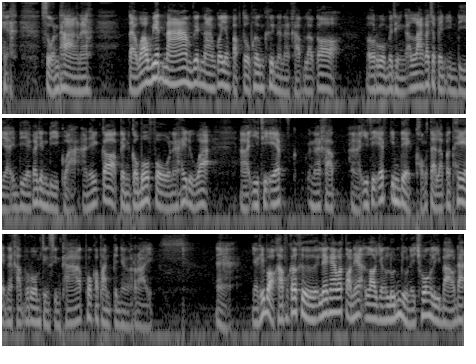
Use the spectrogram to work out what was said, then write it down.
เงี้ยสวนทางนะ แต่ว่าเวียดนามเวียดนามก็ยังปรับตัวเพิ่มขึ้นนะครับ แล้วก็ รวมไปถึงอันล่างก็จะเป็นอินเดีย อินเดียก็ยังดีกว่า อันนี้ก็เป็น global flow นะให้ดูว่า ETF นะครับ ETF index ของแต่ละประเทศนะครับ รวมถึงสินค้าโภคภัณฑ์เป็นอย่างไร อย่างที่บอกครับก็คือเรียกง่ายว่าตอนนี้เรายังลุ้นอยู่ในช่วงรีบาวได้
